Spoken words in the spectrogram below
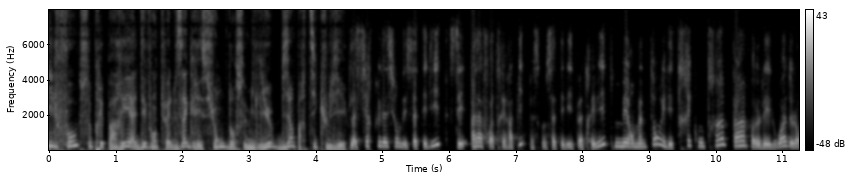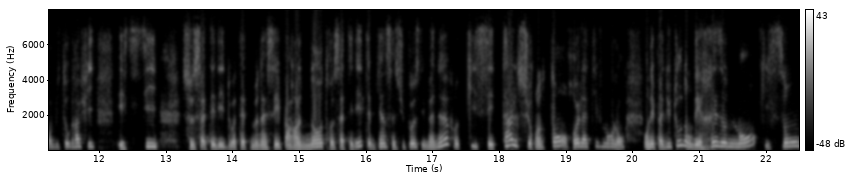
il faut se préparer à d'éventuelles agressions dans ce milieu bien particulier. La circulation des satellites, c'est à la fois très rapide parce qu'un satellite va très vite, en même temps, il est très contraint par euh, les lois de l'orbitographie. Et si ce satellite doit être menacé par un autre satellite, eh bien, ça suppose des manœuvres qui s'étalent sur un temps relativement long. On n'est pas du tout dans des raisonnements qui sont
